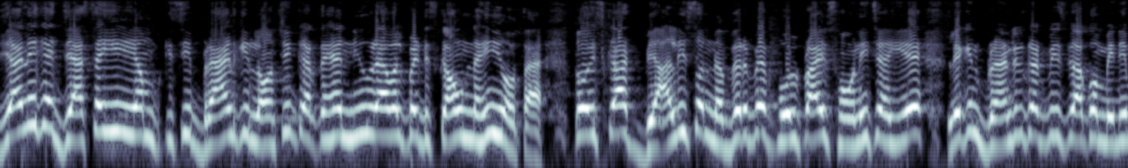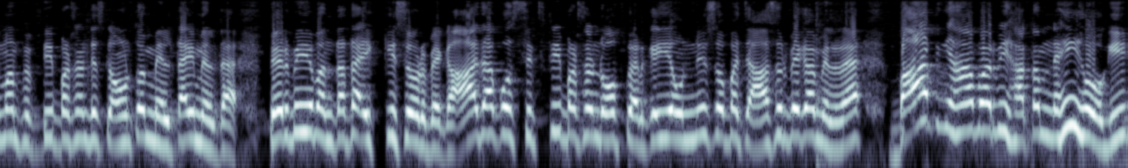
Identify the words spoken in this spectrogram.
यानी कि ही हम किसी ब्रांड की लॉन्चिंग करते हैं न्यू लेवल पे डिस्काउंट नहीं होता है। तो इसका बयालीस सौ नब्बे रुपए फुल प्राइस होनी चाहिए, लेकिन ब्रांडेड कट पीस पे आपको मिनिमम फिफ्टी परसेंट डिस्काउंट तो मिलता ही मिलता है। फिर भी ये बनता था इक्कीस सौ रुपए का। आज आपको सिक्सटी परसेंट ऑफ़ करके ये उन्नीस सौ पचास रुपए का मिल रहा है। बात यहाँ पर भी खत्म नहीं होगी।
